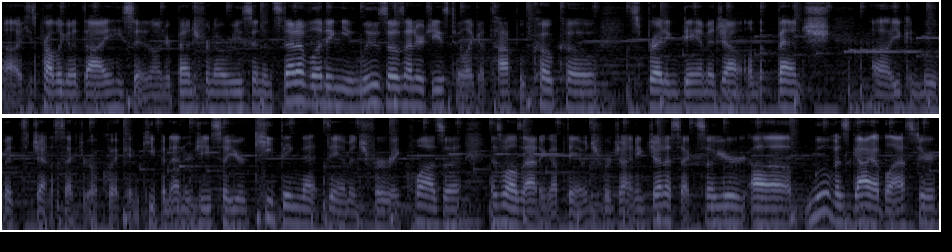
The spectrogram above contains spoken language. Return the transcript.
uh, he's probably going to die. He's sitting on your bench for no reason. Instead of letting you lose those energies to like a Tapu Koko, spreading damage out on the bench, uh, you can move it to Genesect real quick and keep an energy so you're keeping that damage for Rayquaza as well as adding up damage for Giant Genesect. So your uh, move as Gaia Blaster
